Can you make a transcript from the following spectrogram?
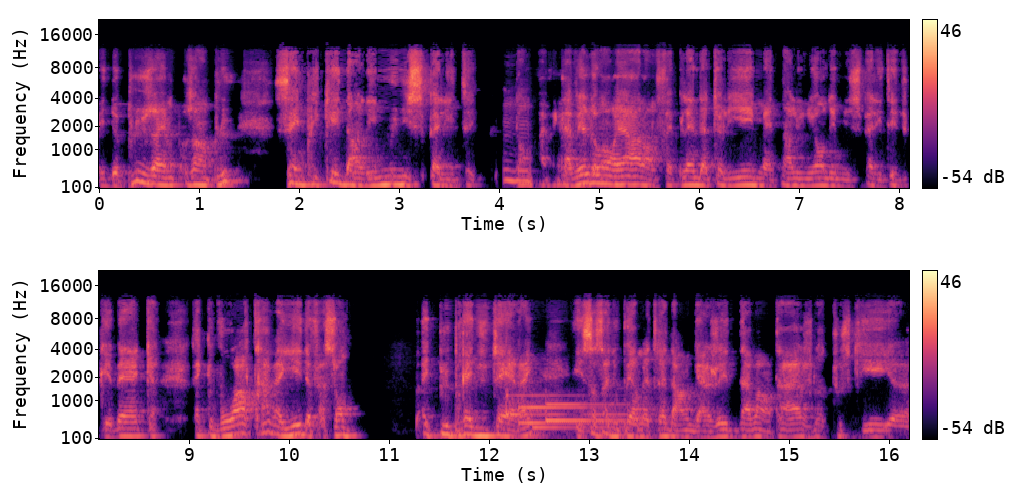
mais de plus en plus s'impliquer dans les municipalités. Donc, avec la Ville de Montréal, on fait plein d'ateliers, maintenant l'Union des municipalités du Québec. Fait que voir travailler de façon être plus près du terrain. Et ça, ça nous permettrait d'engager davantage tout ce qui est euh,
